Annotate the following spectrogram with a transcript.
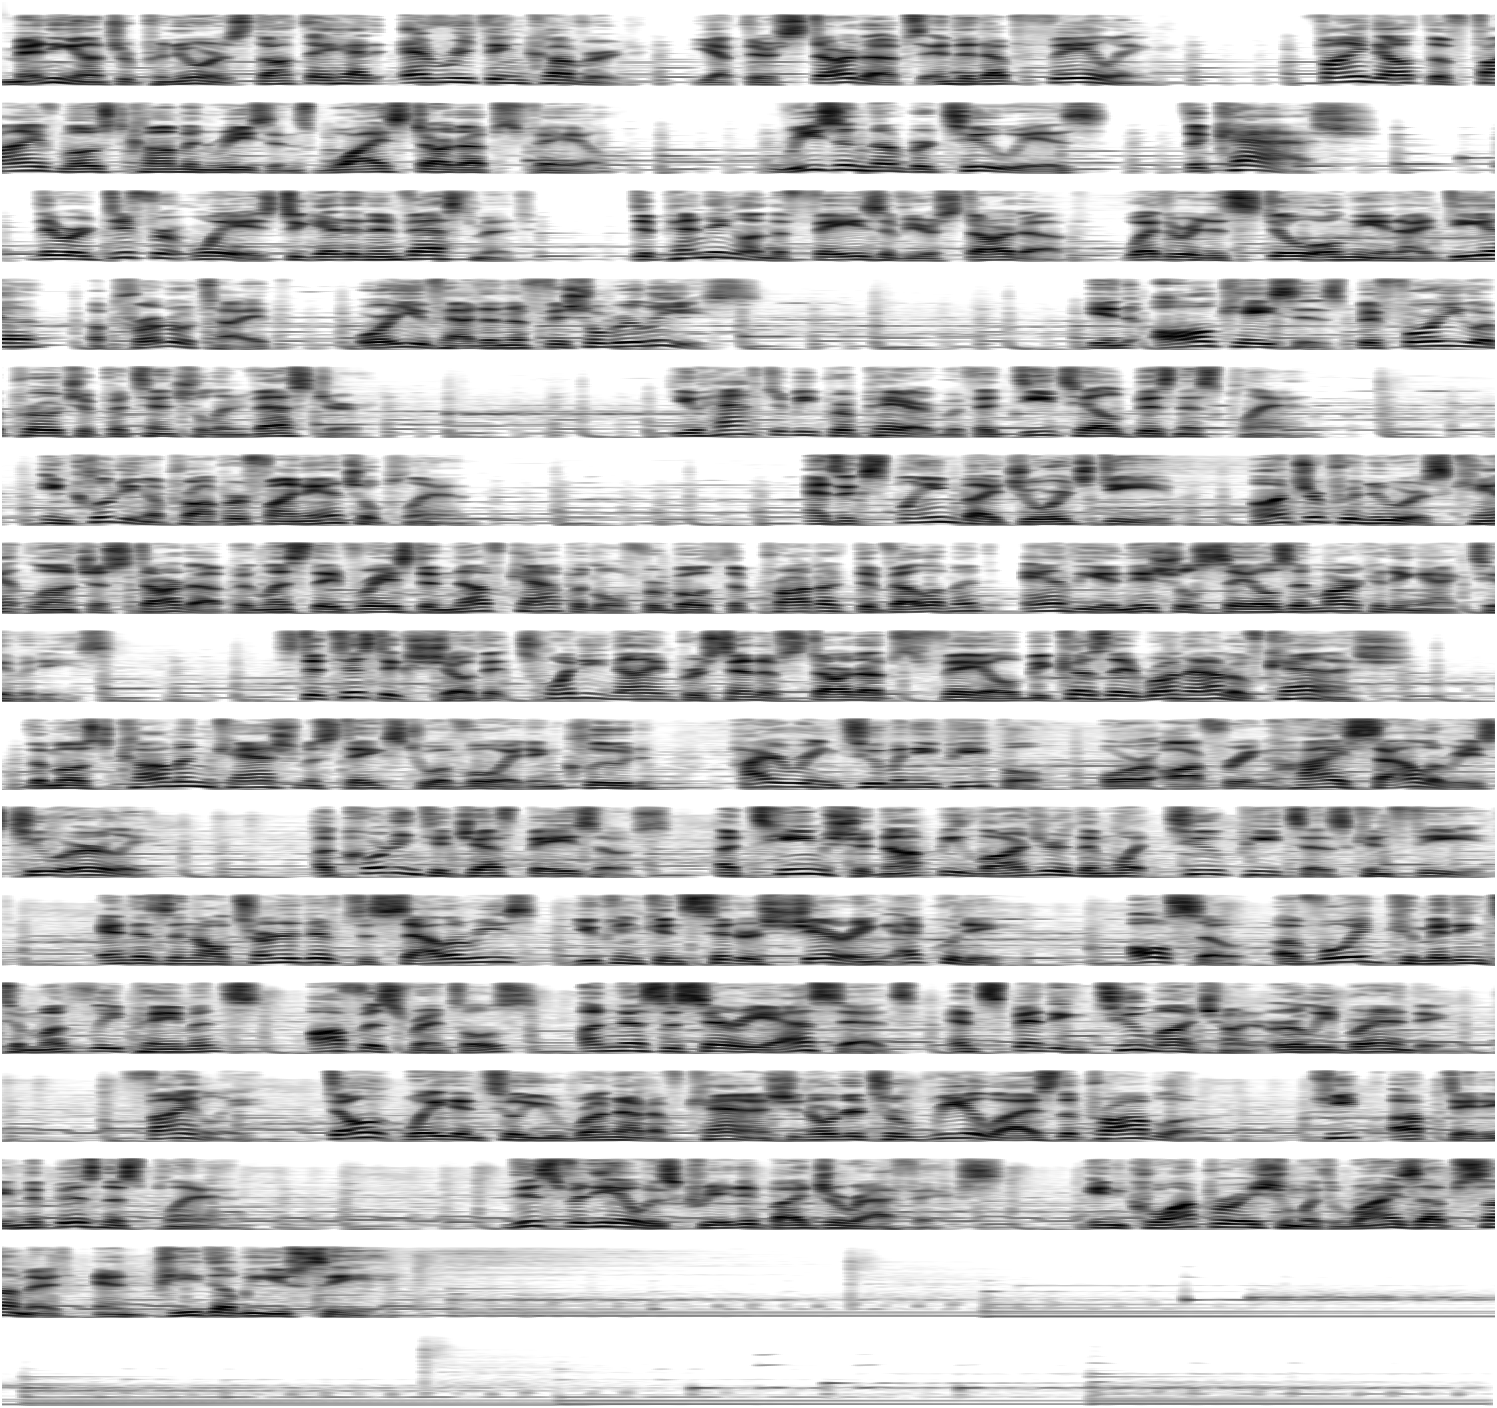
Many entrepreneurs thought they had everything covered, yet their startups ended up failing. Find out the five most common reasons why startups fail. Reason number two is the cash. There are different ways to get an investment, depending on the phase of your startup, whether it is still only an idea, a prototype, or you've had an official release. In all cases, before you approach a potential investor, you have to be prepared with a detailed business plan, including a proper financial plan. As explained by George Deeb, entrepreneurs can't launch a startup unless they've raised enough capital for both the product development and the initial sales and marketing activities. Statistics show that 29% of startups fail because they run out of cash. The most common cash mistakes to avoid include hiring too many people or offering high salaries too early. According to Jeff Bezos, a team should not be larger than what two pizzas can feed. And as an alternative to salaries, you can consider sharing equity. Also, avoid committing to monthly payments, office rentals, unnecessary assets, and spending too much on early branding. Finally, don't wait until you run out of cash in order to realize the problem. Keep updating the business plan. This video is created by Giraffix in cooperation with Rise Up Summit and PwC.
